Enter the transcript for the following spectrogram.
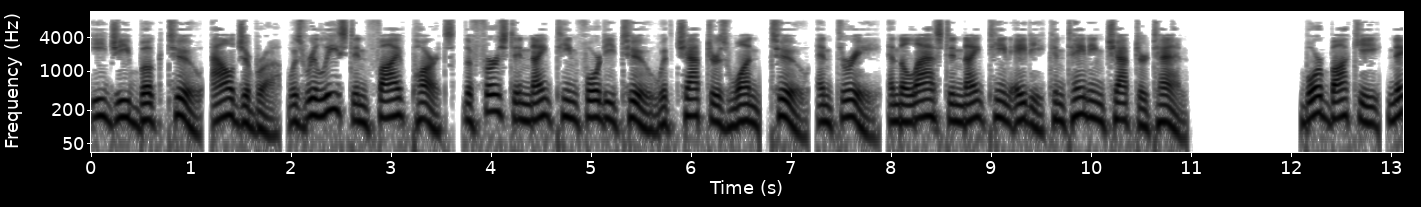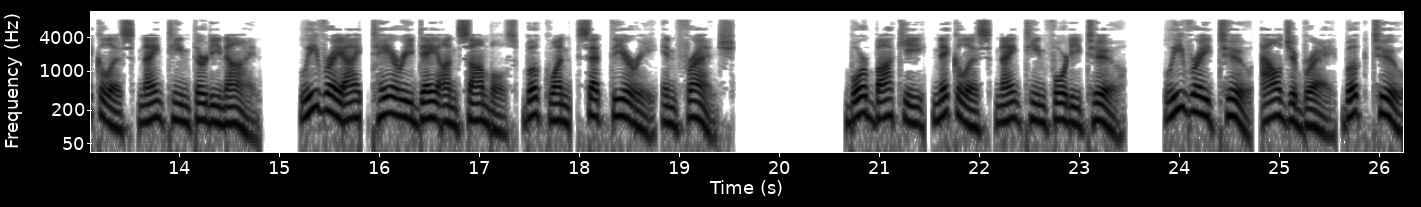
e.g. Book 2, Algebra, was released in five parts, the first in 1942 with chapters 1, 2, and 3, and the last in 1980 containing chapter 10. Bourbaki, Nicolas 1939. Livre I, Théorie des ensembles Book 1, Set Theory in French. Bourbaki, Nicolas 1942. Livre 2, Algèbre Book 2,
